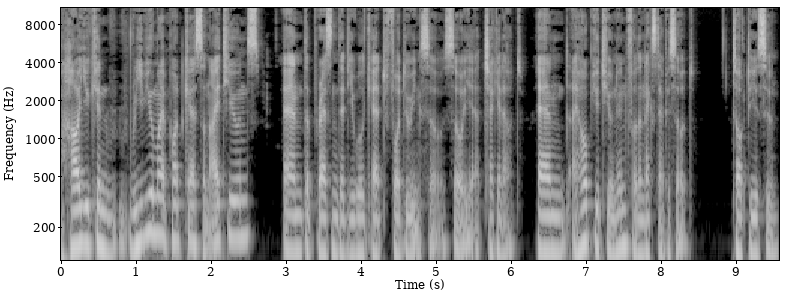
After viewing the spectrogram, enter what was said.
how you can review my podcast on iTunes and the present that you will get for doing so. So yeah, check it out. And I hope you tune in for the next episode. Talk to you soon.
